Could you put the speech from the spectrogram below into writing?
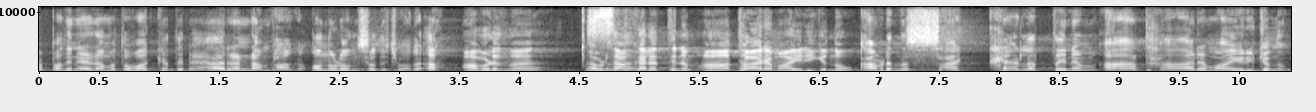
പതിനേഴാമത്തെ വാക്യത്തിന്റെ രണ്ടാം ഭാഗം. ഒന്നുകൂടെ ഒന്ന് ശ്രദ്ധിച്ചു അത്. അവിടുന്ന് സകലത്തിനും ആധാരമായിരിക്കുന്നു. അവിടുന്ന് സകലത്തിനും ആധാരമായിരിക്കുന്നു.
